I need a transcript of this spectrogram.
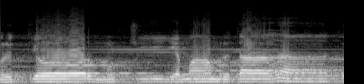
मृत्योर्मुक्षीयमामृतात्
